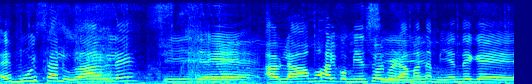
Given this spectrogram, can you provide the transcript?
es muy saludable. Sí, tiene Eh, hablábamos al comienzo del programa también de que,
